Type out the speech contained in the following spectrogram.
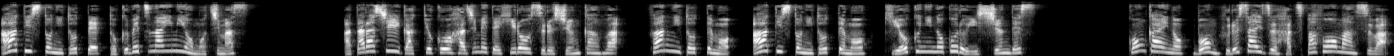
アーティストにとって特別な意味を持ちます。新しい楽曲を初めて披露する瞬間は、ファンにとってもアーティストにとっても記憶に残る一瞬です。今回のボンフルサイズ初パフォーマンスは、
